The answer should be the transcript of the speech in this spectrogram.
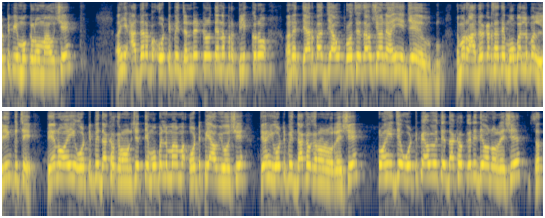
ઓટીપી મોકલવામાં આવશે. અહીં આધાર ઓટીપી જનરેટ કરો, તેના પર ક્લિક કરો અને ત્યારબાદ જે આવું પ્રોસેસ આવશે અને અહીં જે તમારો આધાર કાર્ડ સાથે મોબાઈલ નંબર લિંક છે, તેનો અહીં ઓટીપી દાખલ કરવાનો છે. તે મોબાઈલ નંબરમાં ઓટીપી આવ્યો હશે, તે અહીં ઓટીપી દાખલ કરવાનો રહેશે. તો અહીં જે ઓટીપી આવ્યો તે દાખલ કરી દેવાનો રહેશે. સત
